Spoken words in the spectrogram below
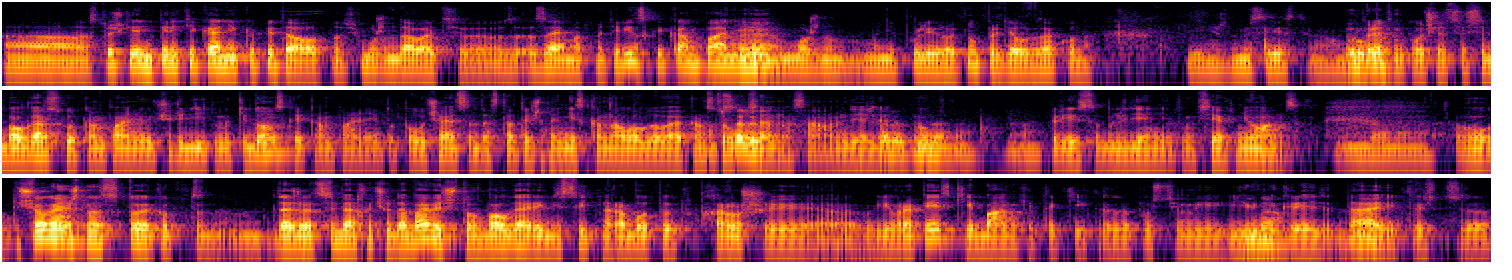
а, с точки зрения перетекания капитала, то есть можно давать э, займ от материнской компании, mm-hmm. можно манипулировать ну, в пределах закона денежными средствами. Ну, при этом, получается, если болгарскую компанию учредить македонской компанией, то получается достаточно низконалоговая конструкция Абсолютно. на самом деле. Абсолютно, ну, да, да. При соблюдении там, всех нюансов. Да, да, да. Вот. Еще, конечно, стоит, вот даже от себя хочу добавить, что в Болгарии действительно работают хорошие э, европейские банки, такие как, допустим, Unicredit, да, да, и то есть э,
